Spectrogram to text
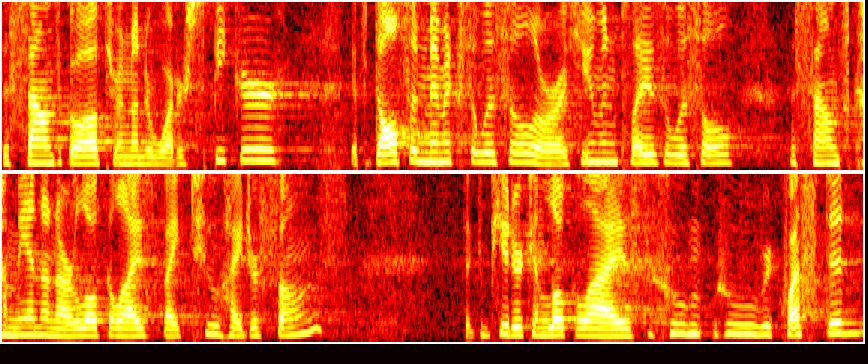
The sounds go out through an underwater speaker. If a dolphin mimics a whistle or a human plays a whistle, the sounds come in and are localized by two hydrophones. The computer can localize who, who requested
